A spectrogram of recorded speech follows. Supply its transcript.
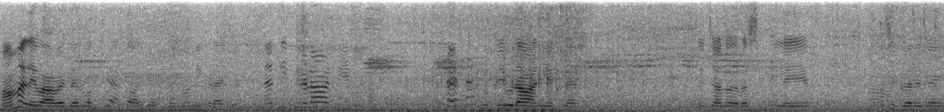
મામા લેવા આવે દર વખતે? આ તો આજે વખતે ન નીકળાય નથી પીવડાવવાની એટલે. પીવડાવવાની એટલે. તો ચાલો રસ પી લઈએ. પછી ઘરે જઈએ.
